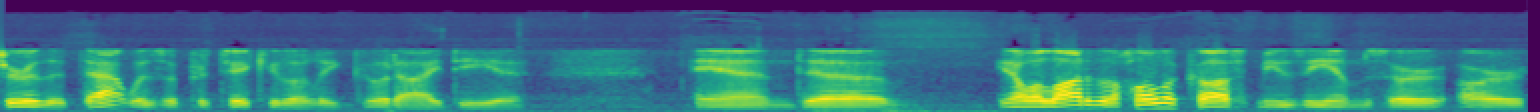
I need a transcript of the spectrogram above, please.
sure that that was a particularly good idea. And uh, you know, a lot of the Holocaust museums are are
